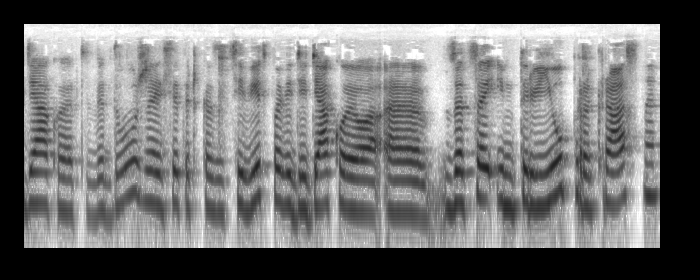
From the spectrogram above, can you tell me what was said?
Дякую тобі дуже, Сіточка, за ці відповіді. Дякую е, за це інтерв'ю. Прекрасне.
